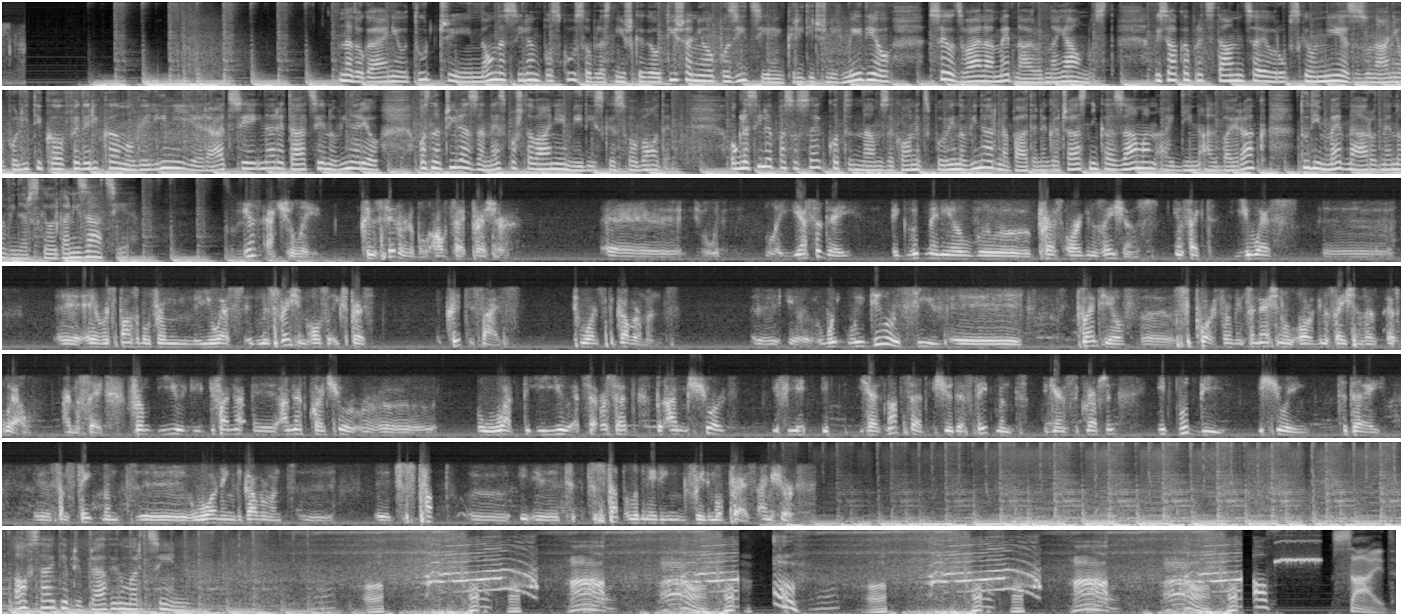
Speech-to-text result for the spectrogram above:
Na dogajanje v Turčiji in nov nasilen poskus oblastniškega utišanja opozicije in kritičnih medijev se je odzvala mednarodna javnost. Visoka predstavnica Evropske unije za zunanjo politiko Federica Mogherini je racije in aretacije novinarjev označila za nespoštovanje medijske svobode. Oglasile pa so se, kot nam za konec pove novinar napadenega časnika Zaman Aydin al-Bajrak, tudi mednarodne novinarske organizacije. Yes, actually, considerable outside pressure. Uh, yesterday, a good many of uh, press organizations, in fact, U.S. Uh, responsible from U.S. administration, also expressed criticize towards the government. we, we do receive plenty of uh, support from international organizations as, as, well. I must say, from EU. If I'm not, uh, I'm not quite sure uh, what the EU, etc., said, but I'm sure if he, if he has not said issued a statement against the corruption, it would be issuing today uh, some statement uh, warning the government uh, uh to stop uh, uh, to, to stop eliminating freedom of press. I'm sure. Offside je pripravil Marcin. Off. Offside.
